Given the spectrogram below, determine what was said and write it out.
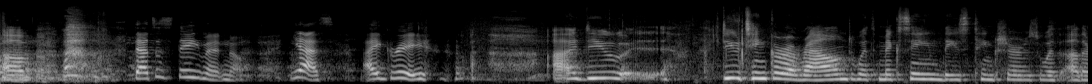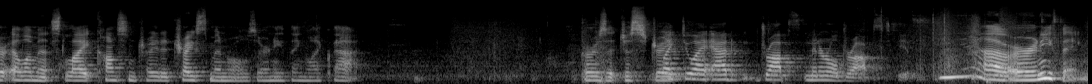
um, That's a statement. No. Yes, I agree. uh, do you do you tinker around with mixing these tinctures with other elements like concentrated trace minerals or anything like that? Or is it just straight? Like, do I add drops, mineral drops? Yes. Yeah, or anything.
